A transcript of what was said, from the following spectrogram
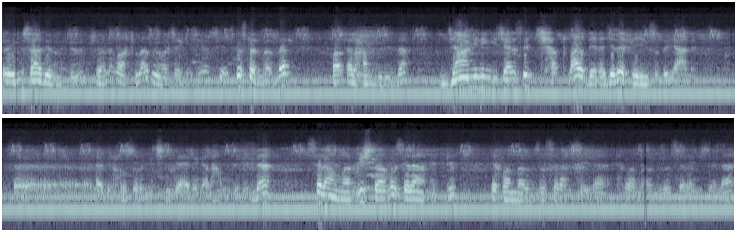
e, müsaade edin dedim. Şöyle baktılar gidiyor. Şey, seslenmediler. Elhamdülillah. Caminin içerisi çatlar derecede feyizdi yani. Öyle bir huzurun içindeydik elhamdülillah. Selam var. Üç tarafa selam ettim. İhvanlarımıza selam söyle, ihvanlarımıza selam söyle,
